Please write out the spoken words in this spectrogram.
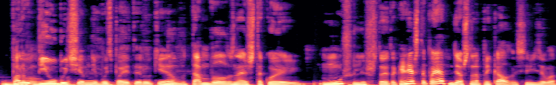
бил, бил бы чем-нибудь по этой руке. Ну, там был, знаешь, такой муж или что это. Конечно, понятное дело, что она прикалывалась и, видимо,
